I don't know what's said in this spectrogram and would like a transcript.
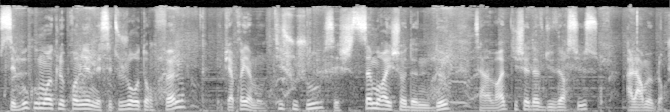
c'est beaucoup moins que le premier, mais c'est toujours autant fun. Et puis après, il y a mon petit chouchou, c'est Samurai Shodown 2. C'est un vrai petit chef-d'œuvre du versus à l'arme blanche.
